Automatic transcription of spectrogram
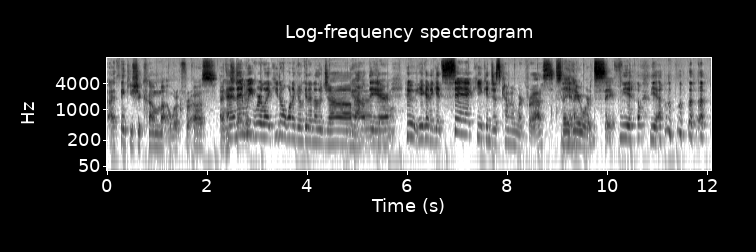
I think you should come uh, work for us. he and then we were like, you don't want to go get another job Yeah, out there. don't. Who you're gonna get sick? You can just come and work for us. Stay here where it's safe. Yeah, yeah.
